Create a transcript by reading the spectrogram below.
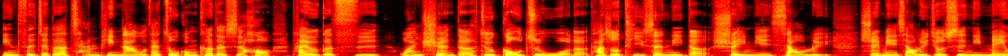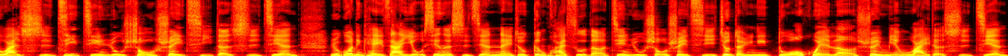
因此，这个产品呢、我在做功课的时候，它有一个词。完全的就勾住我了。他说，提升你的睡眠效率，睡眠效率就是你每晚实际进入熟睡期的时间。如果你可以在有限的时间内就更快速的进入熟睡期，就等于你夺回了睡眠外的时间。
